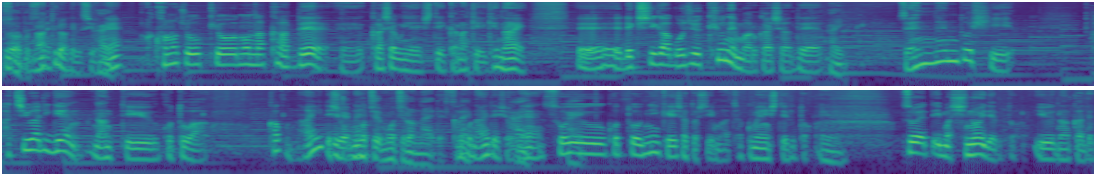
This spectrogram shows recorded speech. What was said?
というなってるわけですよね。ねはい、この状況の中で、えー、会社運営していかなきゃいけない、えー、歴史が59年もある会社で、はい、前年度比8割減なんていうことは過去ないでしょうね。もちもちろんないです、ね、過去ないでしょうね、はい、そういうことに経営者として今直面していると。そうやって今しのいでるという中で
